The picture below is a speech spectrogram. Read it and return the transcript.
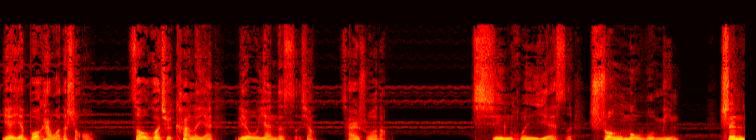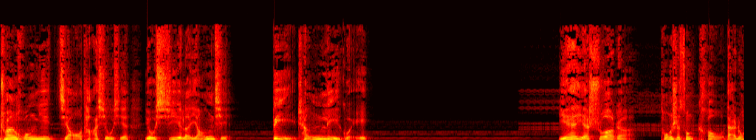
爷爷拨开我的手，走过去看了眼柳烟的死相，才说道：“新婚夜死，双目不明，身穿红衣，脚踏绣鞋，又吸了阳气，必成厉鬼。”爷爷说着，同时从口袋中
